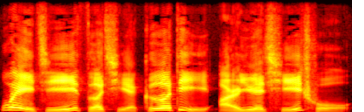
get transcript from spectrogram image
未及则且割地而曰齐楚。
